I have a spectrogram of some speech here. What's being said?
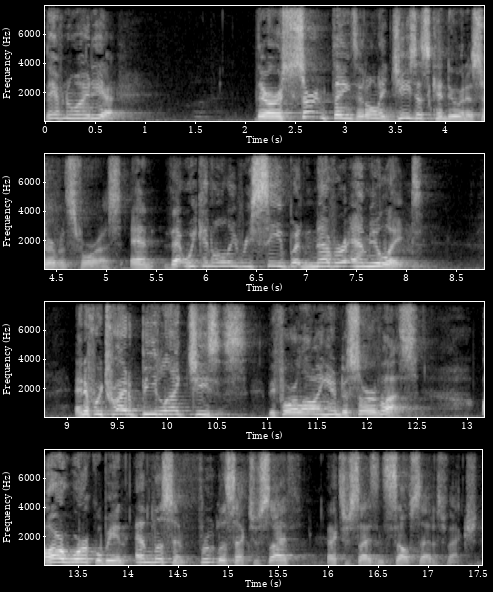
They have no idea. There are certain things that only Jesus can do in his servants for us, and that we can only receive but never emulate. And if we try to be like Jesus before allowing him to serve us, our work will be an endless and fruitless exercise, exercise in self satisfaction.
